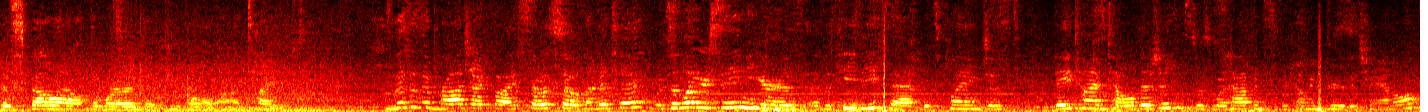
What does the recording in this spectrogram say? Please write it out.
that spell out the word that people uh, typed. So this is a project by Sosolimited. So what you're seeing here is, is a TV set that's playing just daytime television. It's just what happens to be coming through the channel.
